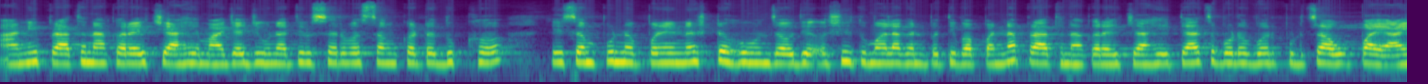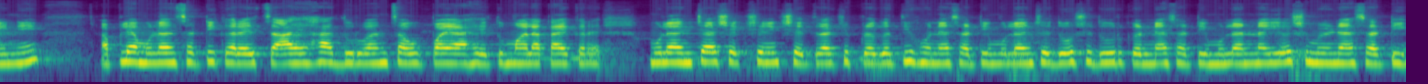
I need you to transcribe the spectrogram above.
आणि प्रार्थना करायची आहे माझ्या जीवनातील सर्व संकट दुःख हे संपूर्णपणे नष्ट होऊन जाऊ दे अशी तुम्हाला गणपती बाप्पांना प्रार्थना करायची आहे. त्याचबरोबर पुढचा उपाय आईने आपल्या मुलांसाठी करायचा आहे. हा दुर्वांचा उपाय आहे. तुम्हाला काय कराय मुलांच्या शैक्षणिक क्षेत्राची प्रगती होण्यासाठी मुलांचे दोष दूर करण्यासाठी मुलांना यश मिळण्यासाठी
